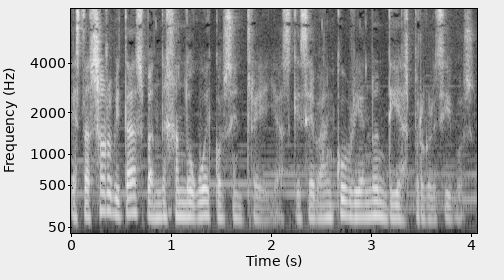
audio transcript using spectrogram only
Estas órbitas van dejando huecos entre ellas, que se van cubriendo en días progresivos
